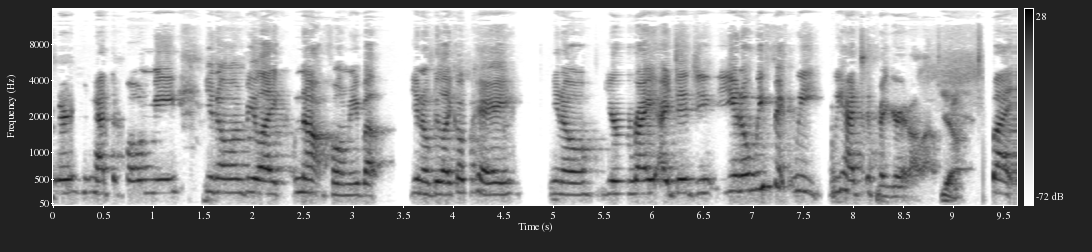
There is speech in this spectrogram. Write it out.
later, he had to phone me, you know, and be like, not phone me, but, you know, be like, okay, you know, you're right. I did, you, you know, we fit, we, we had to figure it all out. Yeah. But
